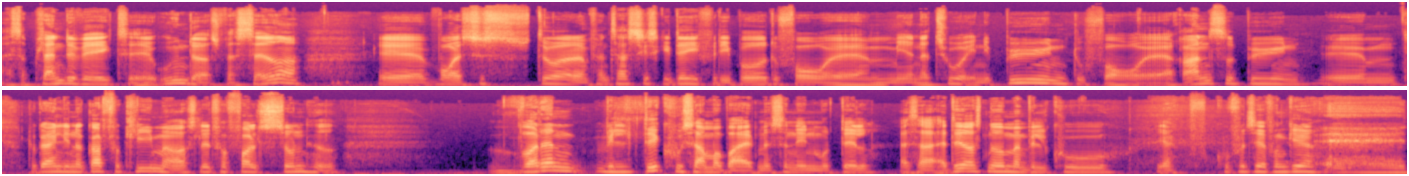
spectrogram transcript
altså plantevæg til udendørs facader, øh, hvor jeg synes, det var en fantastisk idé, fordi både du får øh, mere natur ind i byen, du får øh, renset byen, øh, du gør egentlig noget godt for klima og også lidt for folks sundhed. Hvordan vil det kunne samarbejde med sådan en model? Altså, er det også noget, man vil kunne, ja, kunne få til at fungere? Øh,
